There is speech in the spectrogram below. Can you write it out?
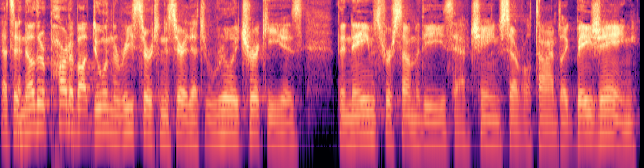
that's another part about doing the research in this area that's really tricky. Is the names for some of these have changed several times. Like Beijing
